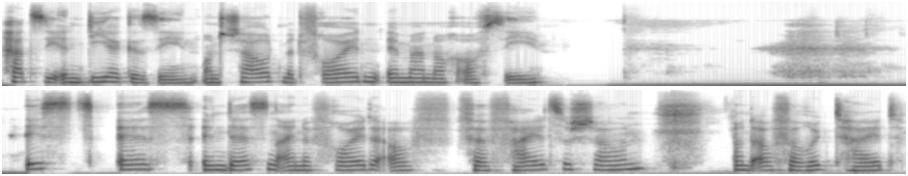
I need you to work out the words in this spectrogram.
hat sie in dir gesehen und schaut mit Freuden immer noch auf sie. Ist es indessen eine Freude, auf Verfall zu schauen und auf Verrücktheit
